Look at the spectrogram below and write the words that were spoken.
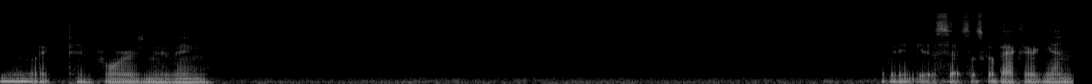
Feel like pin 4 is moving. We didn't get it set, so let's go back there again.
